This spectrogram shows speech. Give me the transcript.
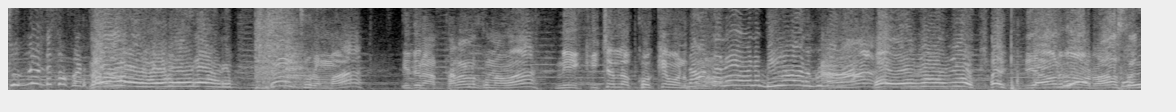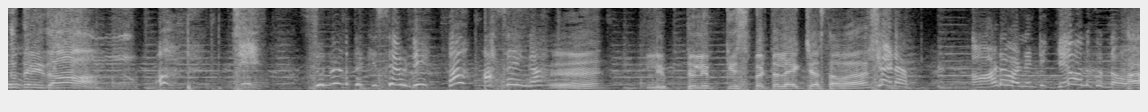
సున్నుండతో కొడతావా? చూడమ్మా ఇది నా తల అనుకున్నావా నీ కిచెన్లో నా తల కొక్కేమనుకున్నావా ఏమైనా బీరం అనుకున్నావా ఎవరు రా సంగతి తెలీదా ఛీ, సున్నుండతో kiss ఏమిటి? ఆ, అసహ్యంగా a lip to lip kiss పెట్టి లైక్ చేస్తావా Shut up. ఆడవాళ్ళంటే ఏమనుకున్నావు హ,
